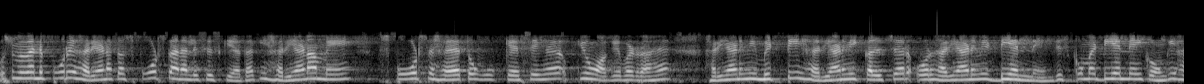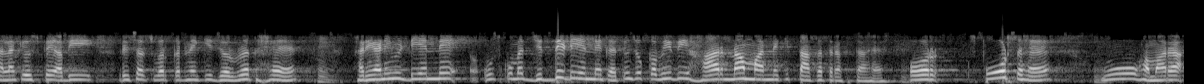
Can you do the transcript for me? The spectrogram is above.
उसमें मैंने पूरे हरियाणा का स्पोर्ट्स का एनालिसिस किया था कि हरियाणा में स्पोर्ट्स है तो वो कैसे है क्यों आगे बढ़ रहा है। हरियाणवी मिट्टी हरियाणवी कल्चर और हरियाणवी डीएनए जिसको मैं डीएनए ही कहूँगी हालाँकि उस पर अभी रिसर्च वर्क करने की ज़रूरत है। हम्म, हरियाणवी डीएनए उसको मैं जिद्दी डीएनए कहती हूँ जो कभी भी हार ना मानने की ताकत रखता है। और स्पोर्ट्स है वो हमारा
